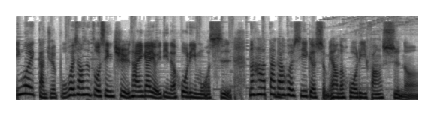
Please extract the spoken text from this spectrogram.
因为感觉不会像是做兴趣，它应该有一定的获利模式。那它大概会是一个。什么样的获利方式呢？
